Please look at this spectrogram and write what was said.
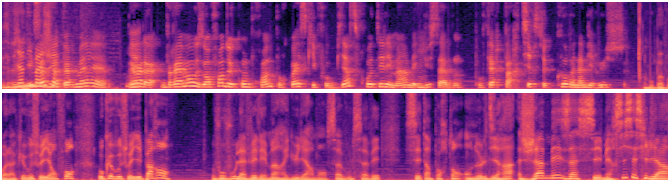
C'est bien Et ça, imagé. ça permet voilà, vraiment aux enfants de comprendre pourquoi est-ce qu'il faut bien se frotter les mains avec Mm. du savon pour faire partir ce coronavirus. Bon bah voilà, que vous soyez enfant ou que vous soyez parent, vous vous lavez les mains régulièrement, ça vous le savez, c'est important, on ne le dira jamais assez. Merci Cécilia.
